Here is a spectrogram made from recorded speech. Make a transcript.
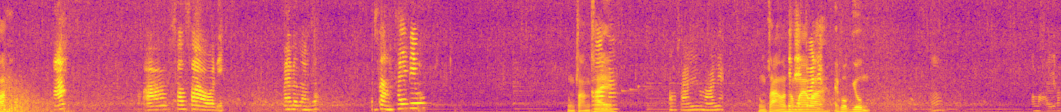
วะฮะอ่าเศร้าๆอะดิไม่เป็นไรก็สั่งใครดิวสงสารใครสงสารหมอเนี่ย สงสารเขาทำไมวะไอพวกยุ่งอะไรนะ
